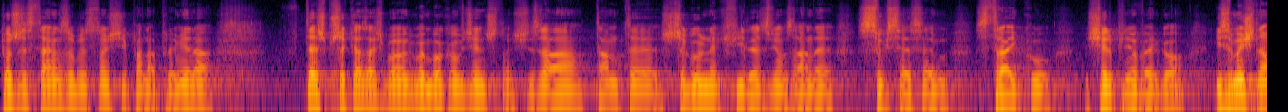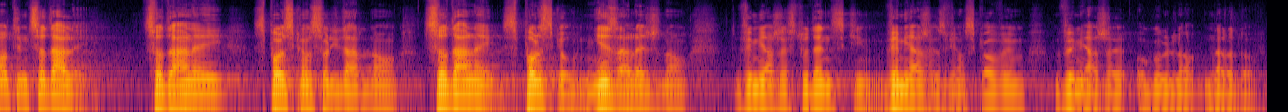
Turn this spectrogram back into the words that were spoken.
korzystając z obecności pana premiera, też przekazać moją głęboką wdzięczność za tamte szczególne chwile związane z sukcesem strajku sierpniowego i z myślą o tym, co dalej. Co dalej z Polską Solidarną, co dalej z Polską niezależną w wymiarze studenckim, w wymiarze związkowym, w wymiarze ogólnonarodowym.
